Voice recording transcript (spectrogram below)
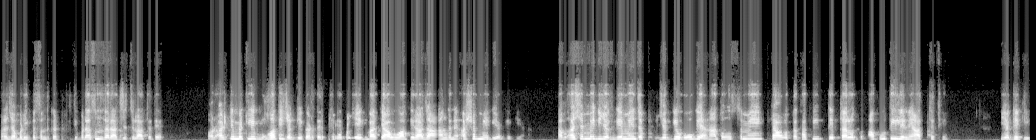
प्रजा बड़ी पसंद करती थी, बड़ा सुंदर राज्य चलाते थे। और अल्टीमेटली बहुत ही यज्ञ करते थे। तो एक बार क्या हुआ कि राजा अंग ने अशभ में भी यज्ञ किया। अब अशमेघ यज्ञ में जब यज्ञ हो गया ना तो उस समय क्या होता था कि देवता लोग आहुति लेने आते थे यज्ञ की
